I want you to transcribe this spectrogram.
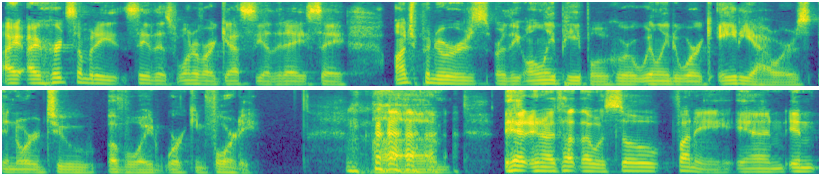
I, I heard somebody say this. One of our guests the other day say, entrepreneurs are the only people who are willing to work eighty hours in order to avoid working forty um, and, and, I thought that was so funny and in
